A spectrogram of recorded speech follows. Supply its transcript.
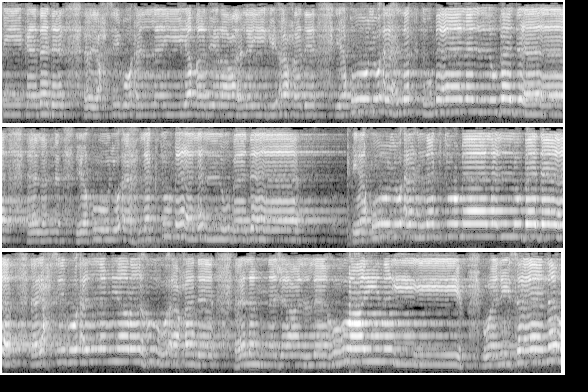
في كبد أيحسب أن لن يقدر عليه أحد؟ يقول أهلكت مالا لبدا. ألم يقول أهلكت مالا لبدا؟ يقول أهلكت مالا لبدا. أيحسب أن لم يره أحد؟ ألم نجعل له عينين ولسانا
